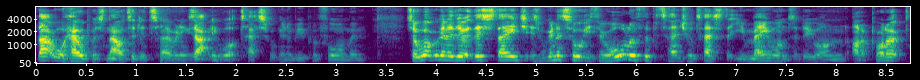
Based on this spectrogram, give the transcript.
That will help us now to determine exactly what tests we're going to be performing. So what we're going to do at this stage is we're going to talk you through all of the potential tests that you may want to do on, on a product,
